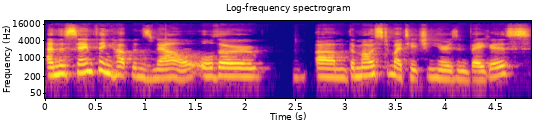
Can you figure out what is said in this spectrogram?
And the same thing happens now, although um, the most of my teaching here is in Vegas.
